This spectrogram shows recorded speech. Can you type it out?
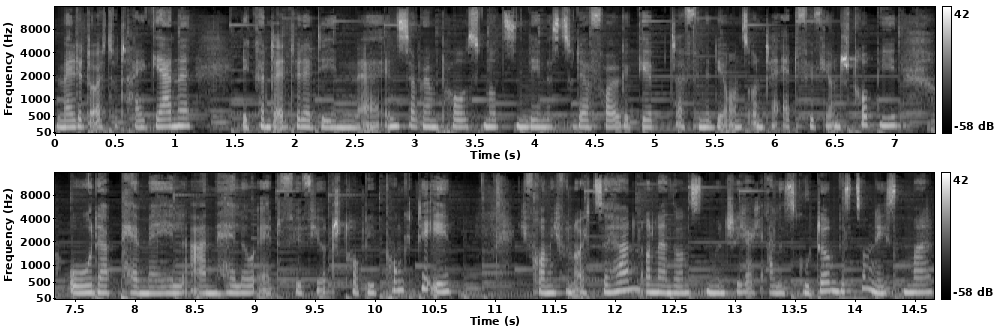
meldet euch total gerne. Ihr könnt entweder den äh, Instagram-Post nutzen, den es zu der Folge gibt. Da findet ihr uns unter und struppi oder per Mail an hello at und struppi.de. Ich freue mich von euch zu hören und ansonsten wünsche ich euch alles Gute und bis zum nächsten Mal.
